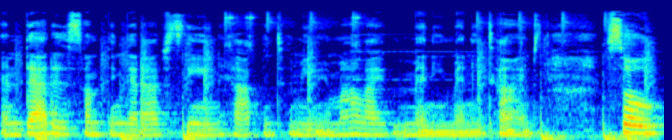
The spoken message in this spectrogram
and that is something that i've seen happen to me in my life many many times so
